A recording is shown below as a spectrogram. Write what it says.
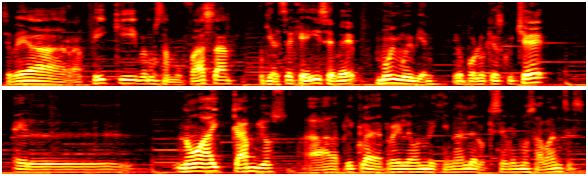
se ve a Rafiki, vemos a Mufasa y el CGI se ve muy muy bien. Yo por lo que escuché, el no hay cambios a la película de Rey León original de lo que se ve en los avances.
